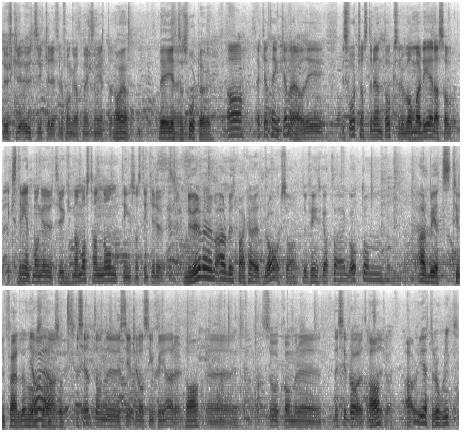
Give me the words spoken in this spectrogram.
hur ska du uttrycka dig för att fånga uppmärksamheten? Ja, ja. Det är jättesvårt där. Ja, jag kan tänka mig det. Och det, är, det är svårt som student också. Du bombarderas av extremt många uttryck. Man måste ha någonting som sticker ut. Nu är det väl arbetsmarknaden rätt bra också. Det finns gott, gott om arbetstillfällen och Ja, så. ja. så att, Speciellt om du ser till oss ingenjörer. Ja. Eh, Så kommer det... Det ser bra ut om ja, sig, tror jag. ja, det är jätteroligt.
